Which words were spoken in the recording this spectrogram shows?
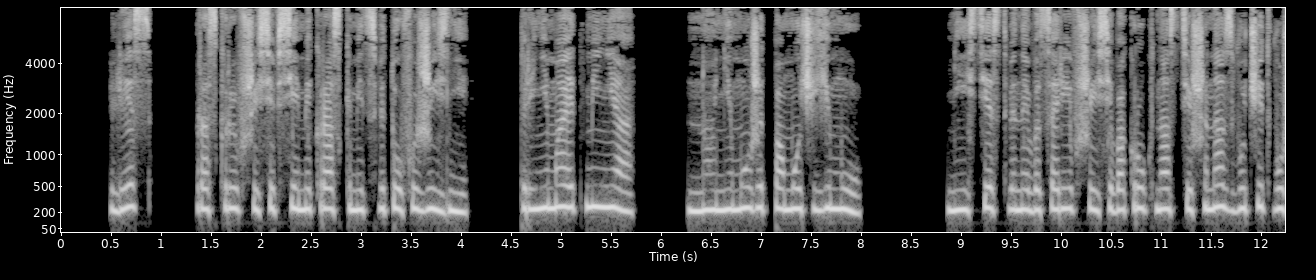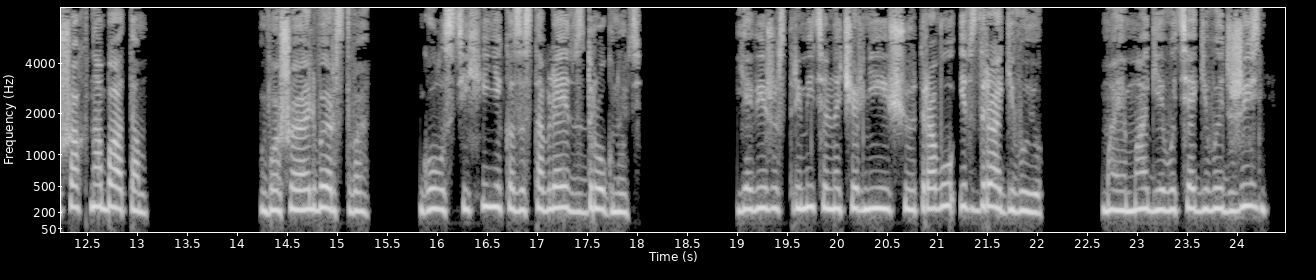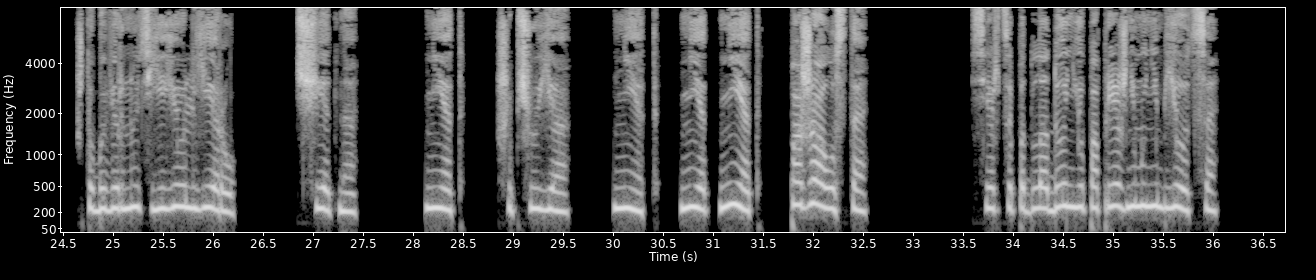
Лес, раскрывшийся всеми красками цветов и жизни, принимает меня, но не может помочь ему. Неестественная воцарившаяся вокруг нас тишина звучит в ушах набатом. «Ваше альверство!» Голос стихийника заставляет вздрогнуть. Я вижу стремительно чернеющую траву и вздрагиваю. Моя магия вытягивает жизнь, чтобы вернуть ее Льеру. Тщетно. «Нет», — шепчу я. «Нет, нет, нет, пожалуйста!» Сердце под ладонью по-прежнему не бьется.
